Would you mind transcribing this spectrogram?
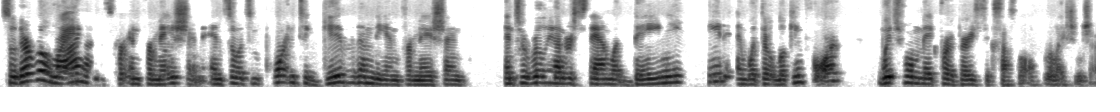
So they're relying on us for information. And so it's important to give them the information and to really understand what they need and what they're looking for, which will make for a very successful relationship.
